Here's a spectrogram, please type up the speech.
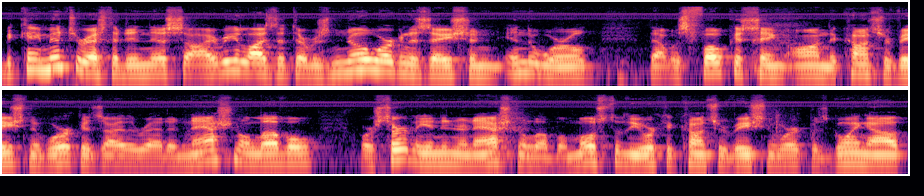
became interested in this, I realized that there was no organization in the world that was focusing on the conservation of orchids either at a national level or certainly an international level. Most of the orchid conservation work was going out,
